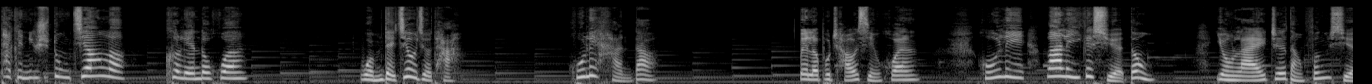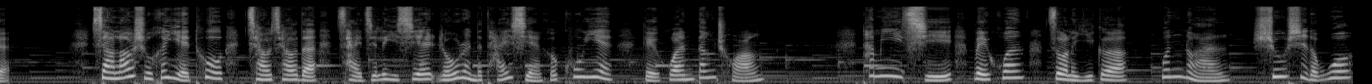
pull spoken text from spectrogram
它肯定是冻僵了，可怜的獾。我们得救救它，狐狸喊道。为了不吵醒獾，狐狸挖了一个雪洞，用来遮挡风雪。小老鼠和野兔悄悄地采集了一些柔软的苔藓和枯叶，给獾当床。他们一起为獾做了一个温暖舒适的窝。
